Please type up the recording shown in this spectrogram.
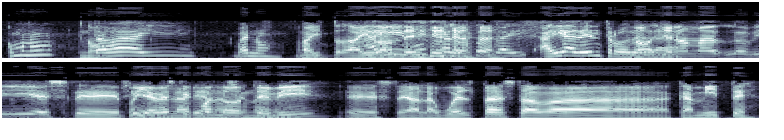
¿Cómo no? No. Estaba ahí. Bueno, Ahí ahí búscalo, pues, ahí, ahí adentro. de No, la- yo nomás lo vi, este, pues Sí, ya ves que cuando nacional, te vi, este, a la vuelta estaba Camite.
